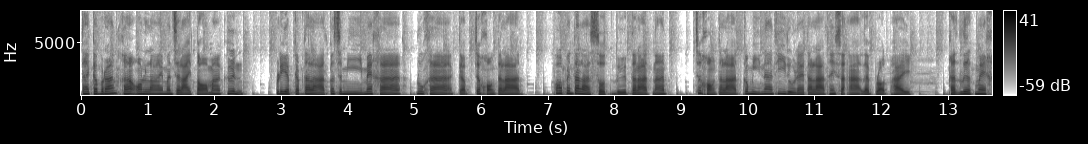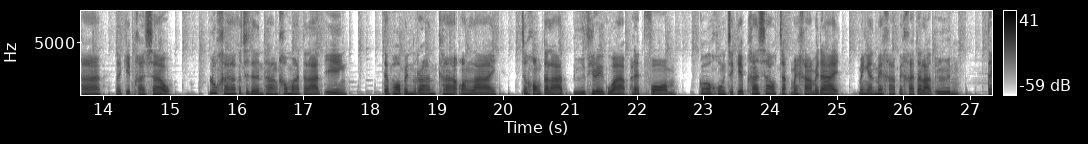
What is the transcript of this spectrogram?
แต่กับร้านค้าออนไลน์มันจะหลายต่อมากขึ้น เปรียบกับตลาดก็จะมีแม่ค้า ลูกค้ากับเจ้าของตลาด พอเป็นตลาดสดหรือตลาดนัด เจ้าของตลาดก็มีหน้าที่ดูแลตลาดให้สะอาดและปลอดภัย คัดเลือกแม่ค้าและเก็บค่าเช่า ลูกค้าก็จะเดินทางเข้ามาตลาดเอง แต่พอเป็นร้านค้าออนไลน์ เจ้าของตลาดหรือที่เรียกว่าแพลตฟอร์ม ก็คงจะเก็บค่าเช่าจากแม่ค้าไม่ได้ ไม่งั้นแม่ค้าไปขายตลาดอื่น แต่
